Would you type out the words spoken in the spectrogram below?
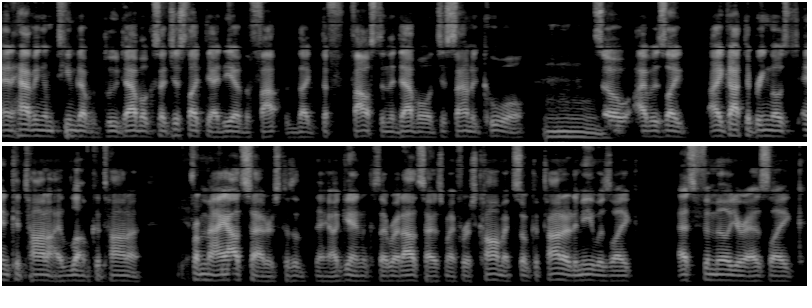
and having him teamed up with blue devil because i just like the idea of the Fa- like the faust and the devil it just sounded cool Mm. so i was like i got to bring those and katana i love katana Yeah. from my outsiders because again because I read Outsiders my first comic. So Katana to me was like as familiar as like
